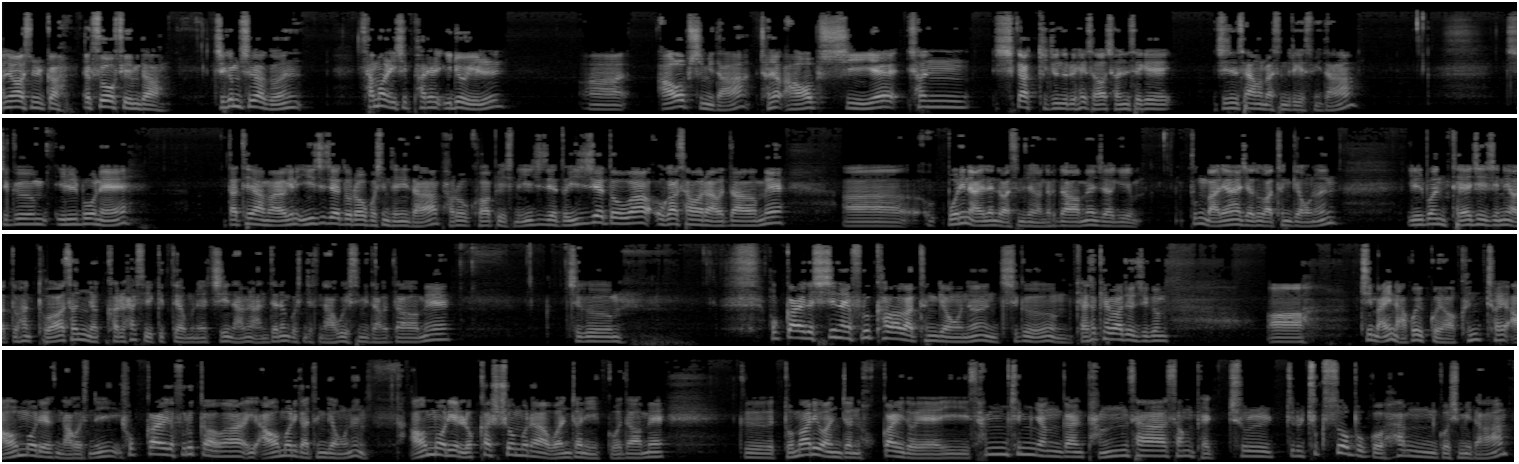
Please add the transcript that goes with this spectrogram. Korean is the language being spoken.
안녕하십니까. 엑소옥스입니다. 지금 시각은 3월 28일 일요일 어, 9시입니다. 저녁 9시에 현 시각 기준으로 해서 전세계 지진 사항을 말씀드리겠습니다. 지금 일본의 다테야마 여기는 이즈제도라고 보시면 됩니다. 바로 그 앞에 있습니다. 이즈제도. 이즈제도와 오가사와라 그 다음에 아, 모닌 아일랜드 말씀드립니다. 그 다음에 저기 북마리아나 제도 같은 경우는 일본 대지진이 어떠한 도화선 역할을 할 수 있기 때문에 지진이 나면 안 되는 것이 이제 나오고 있습니다. 그 다음에 지금 홋카이도 시즈나의 후루카와 같은 경우는 지금 계속해가지고 지금 어, 지금 많이 나고 있고요. 근처에 아오모리에서 나고 있습니다. 이 홋카이도 후루카와 이 아오모리 같은 경우는 아오모리에 로카쇼무라 원전이 있고 그 다음에 그 도마리 원전 홋카이도에 이 30년간 방사성 배출을 축소 보고 한 곳입니다.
